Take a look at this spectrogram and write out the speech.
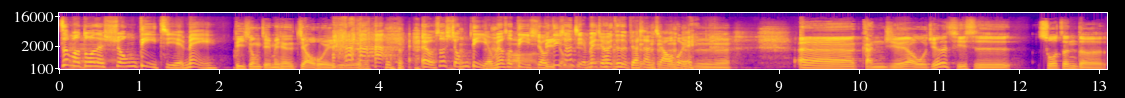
这么多的兄弟姐妹，弟兄姐妹现在是教会是不是？哎、欸，我说兄弟，我没有说弟兄，哦、弟兄姐妹就会真的比较像教会。呃，感觉啊，我觉得其实说真的，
